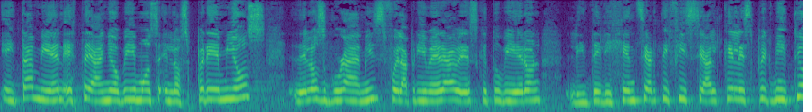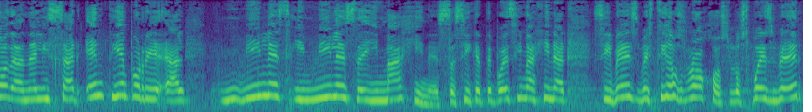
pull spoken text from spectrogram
Y también este año vimos en los premios de los Grammys, fue la primera vez que tuvieron la inteligencia artificial que les permitió de analizar en tiempo real miles y miles de imágenes. Así que te puedes imaginar, si ves vestidos rojos, los puedes ver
